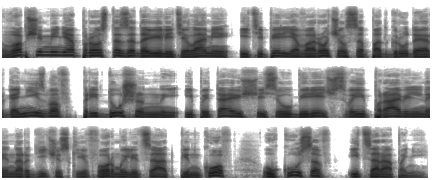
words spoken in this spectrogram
В общем, меня просто задавили телами, и теперь я ворочался под грудой организмов, придушенный и пытающийся уберечь свои правильные нордические формы лица от пинков, укусов и царапаний.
